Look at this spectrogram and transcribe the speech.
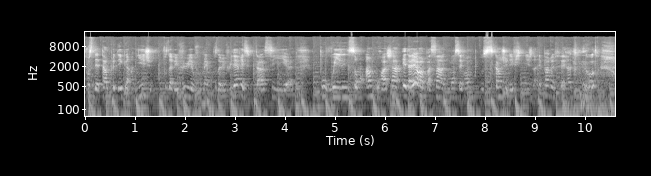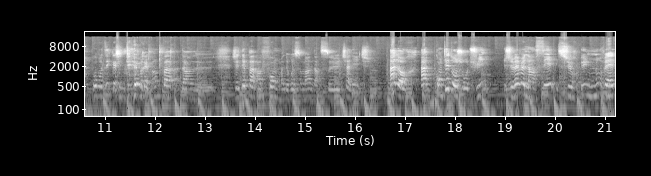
pousse des temples dégarnis. vous avez vu vous-même, vous avez vu les résultats. Si euh, pour vous, ils sont encourageants. Et d'ailleurs, en passant mon sérum quand je l'ai fini, je n'en ai pas refait un autre pour vous dire que je n'étais vraiment pas dans le... J'étais pas à fond, malheureusement, dans ce challenge. Alors, à compter d'aujourd'hui, je vais me lancer sur une nouvelle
